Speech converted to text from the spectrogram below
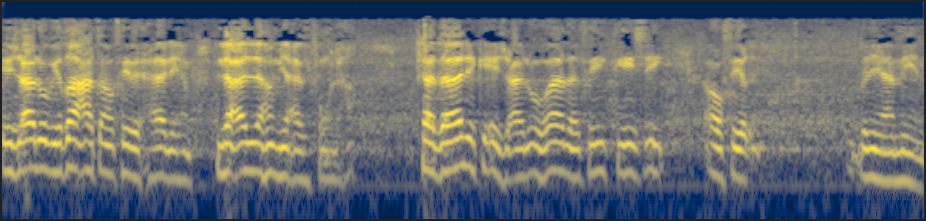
اجعلوا بضاعة في رحالهم لعلهم يعرفونها. كذلك اجعلوا هذا في كيس أو في بنيامين.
